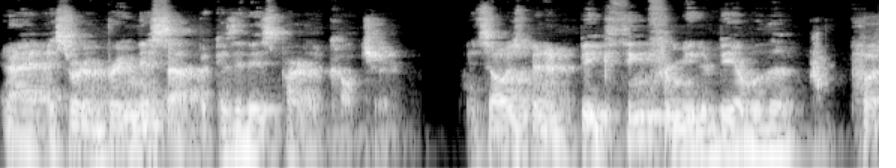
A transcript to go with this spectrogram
And I, I sort of bring this up because it is part of the culture it's always been a big thing for me to be able to put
